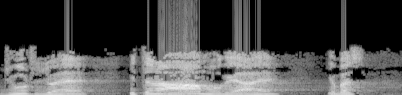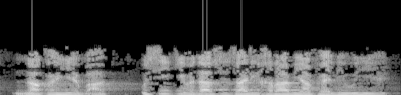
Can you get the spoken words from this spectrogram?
جھوٹ جو ہے اتنا عام ہو گیا ہے کہ بس نہ کہیے بات۔ اسی کی وجہ سے ساری خرابیاں پھیلی ہوئی ہے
